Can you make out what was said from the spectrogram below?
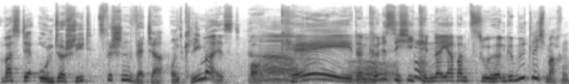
was der Unterschied zwischen Wetter und Klima ist. Okay, dann können es sich die Kinder ja beim Zuhören gemütlich machen.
